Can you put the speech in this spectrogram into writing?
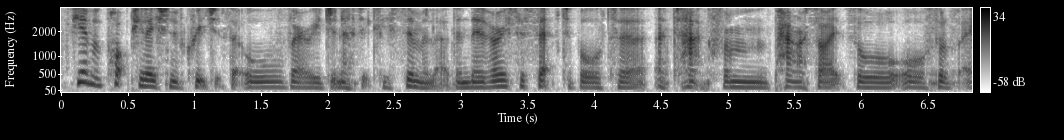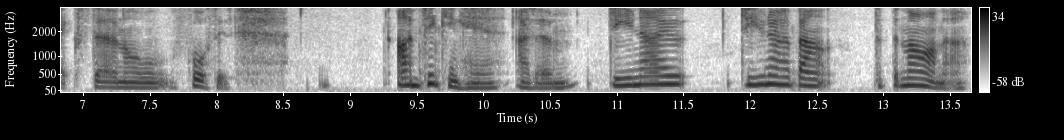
if you have a population of creatures that are all very genetically similar, then they're very susceptible to attack from parasites or, or sort of external forces? I'm thinking here, Adam. Do you know? Do you know about the banana?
